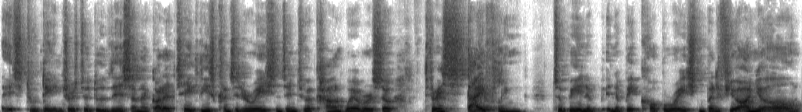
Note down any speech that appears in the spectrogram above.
it's too dangerous to do this, and I got to take these considerations into account, wherever. So it's very stifling to be in a, in a big corporation. But if you're on your own,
